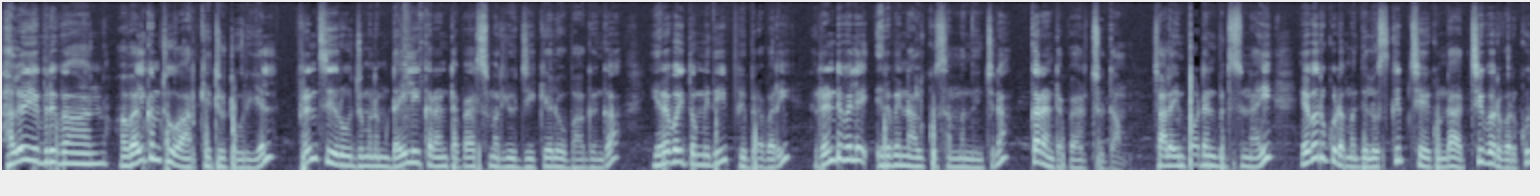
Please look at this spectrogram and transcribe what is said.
hello everyone welcome to RK tutorial friends ఈరోజు మనం డైలీ కరెంట్ అఫైర్స్ మరియు జీకేలో భాగంగా ఇరవై తొమ్మిది ఫిబ్రవరి రెండు వేల ఇరవై నాలుగుకు సంబంధించిన కరెంట్ అఫైర్స్ చూద్దాం. చాలా ఇంపార్టెంట్ బిట్స్ ఉన్నాయి. ఎవరు కూడా మధ్యలో స్కిప్ చేయకుండా చివరి వరకు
